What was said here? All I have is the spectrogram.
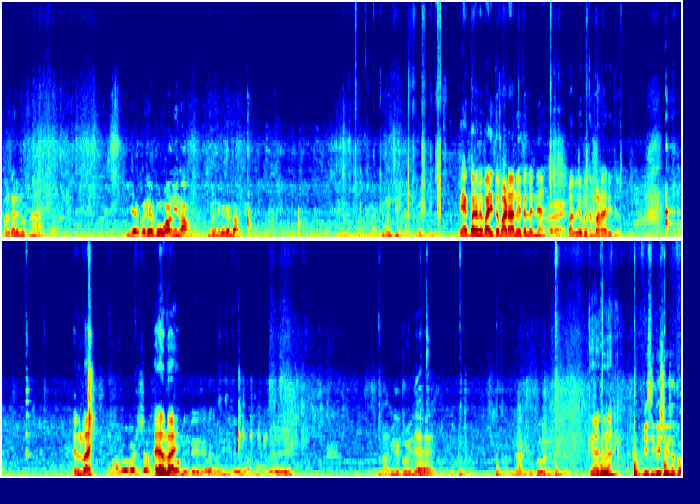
সরকারি লোক না। বিয়ে করে বউয়া নিলাম না। একবার আমি বাড়িতে ভাড়া লই তাহলে না বাবিরে কইতাম ভাড়া দিত। সাইফুল ভাই? ভালোবাসা সাইফুল ভাই। ভাবিরে কইলে কে দুরানি বেশি বেশি হয়েছে তো।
